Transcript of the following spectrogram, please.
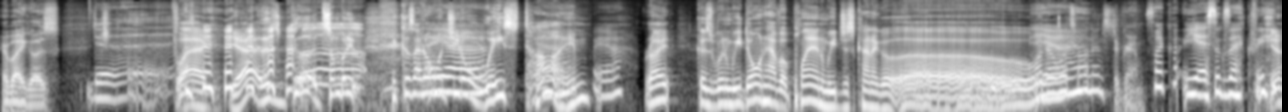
Everybody goes, flag. yeah, that's good. Somebody, because I don't want you to waste time, Yeah. Right? Because when we don't have a plan, we just kind of go, oh, wonder what's on Instagram. It's like yes, exactly. You know,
